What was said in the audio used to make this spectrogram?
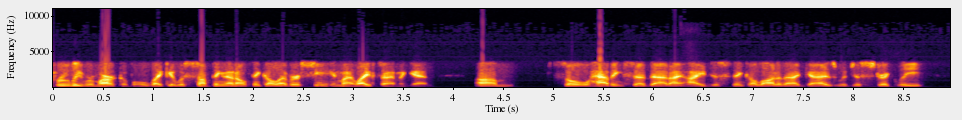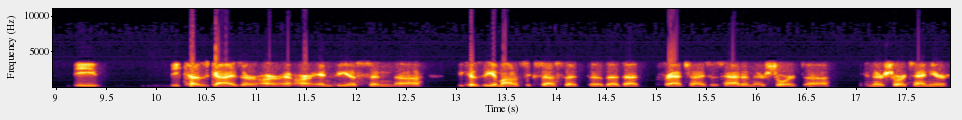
truly remarkable. Like it was something that I don't think I'll ever see in my lifetime again. Um, so having said that, I, I just think a lot of that guys would just strictly be because guys are are, are envious and uh, because the amount of success that uh, that that franchise has had in their short uh, in their short tenure.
